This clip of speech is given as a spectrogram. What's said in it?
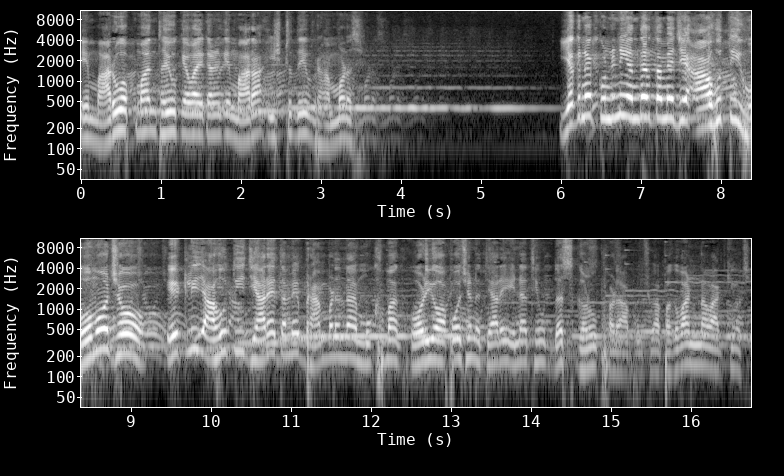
એ મારું અપમાન થયું કહેવાય, કારણ કે મારા ઈષ્ટદેવ બ્રાહ્મણ છે. યજ્ઞ કુંડની અંદર તમે જે આહુતિ હોમો છો, એટલી જ આહુતિ જ્યારે તમે બ્રાહ્મણના મુખમાં કોળીઓ આપો છો ને, ત્યારે એનાથી હું દસ ગણું ફળ આપું છું. આ ભગવાનના વાક્યો છે.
